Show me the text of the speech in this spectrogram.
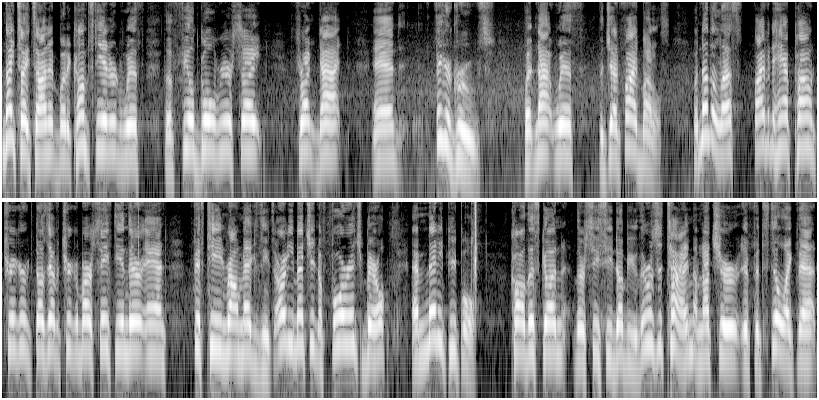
night sights on it, but it comes standard with the field goal rear sight, front dot, and finger grooves, but not with the Gen 5 models. But nonetheless, five and a half pound trigger, does have a trigger bar safety in there and 15 round magazines. Already mentioned a four inch barrel and many people call this gun their CCW. There was a time, I'm not sure if it's still like that,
